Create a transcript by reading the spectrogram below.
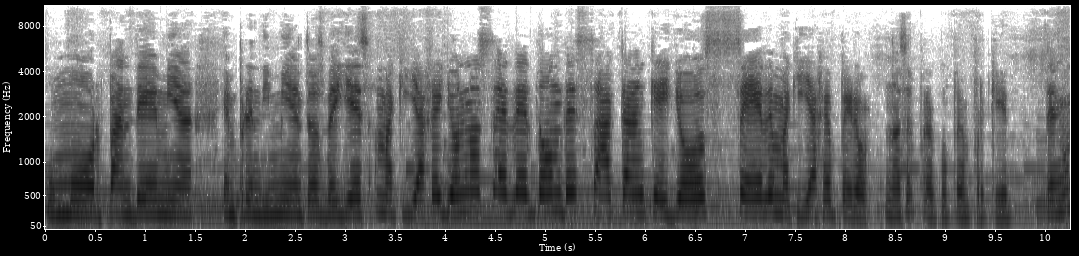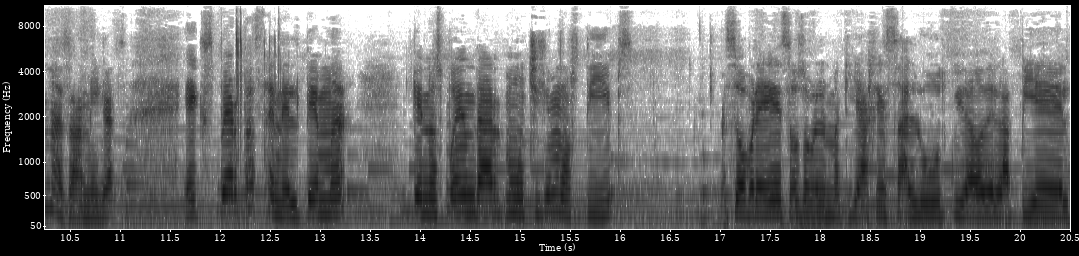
humor, pandemia, emprendimientos, belleza, maquillaje. Yo no sé de dónde sacan que yo sé de maquillaje, pero no se preocupen porque tengo unas amigas expertas en el tema que nos pueden dar muchísimos tips sobre eso, sobre el maquillaje, salud, cuidado de la piel,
